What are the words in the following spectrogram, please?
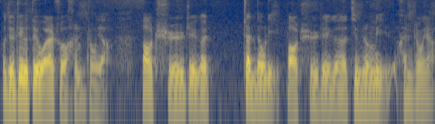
我觉得这个对我来说很重要，保持这个战斗力，保持这个竞争力很重要。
